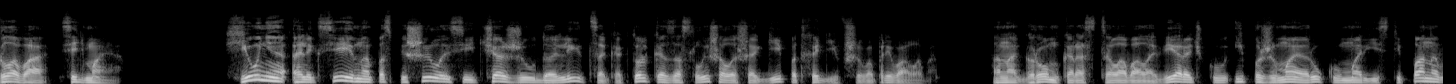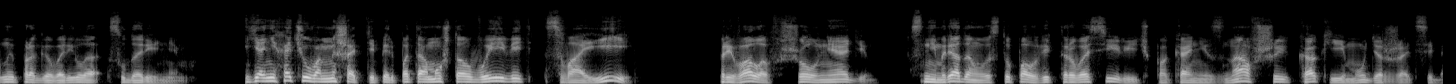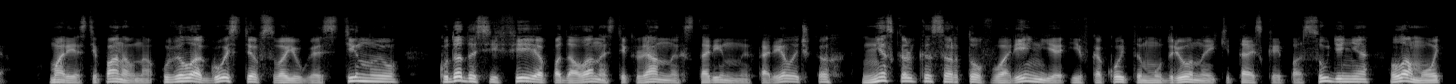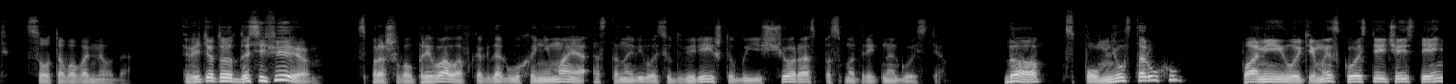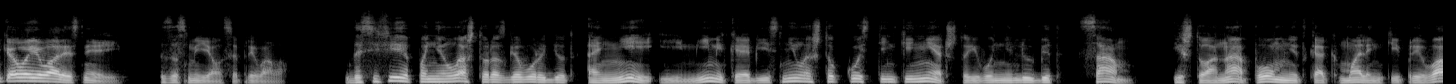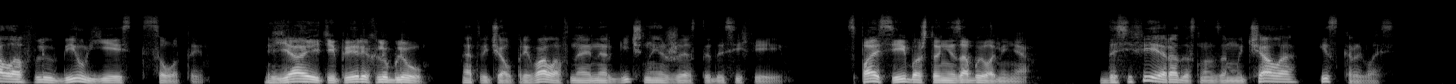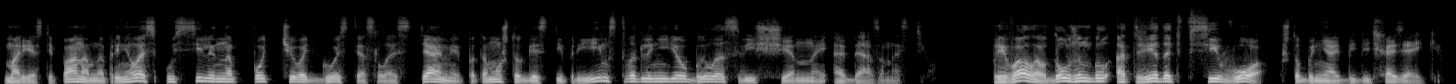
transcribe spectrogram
Глава седьмая. Хюня Алексеевна поспешила сейчас же удалиться, как только заслышала шаги подходившего Привалова. Она громко расцеловала Верочку и, пожимая руку Марьи Степановны, проговорила с ударением. «Я не хочу вам мешать теперь, потому что вы ведь свои!» Привалов шел не один. С ним рядом выступал Виктор Васильевич, пока не знавший, как ему держать себя. Марья Степановна увела гостя в свою гостиную, куда Досифея подала на стеклянных старинных тарелочках несколько сортов варенья и в какой-то мудреной китайской посудине ломоть сотового меда. «Ведь это Досифея?» – спрашивал Привалов, когда глухонемая остановилась у дверей, чтобы еще раз посмотреть на гостя. «Да, вспомнил старуху?» «Помилуйте, мы с Костей частенько воевали с ней. – засмеялся Привалов. Досифея поняла, что разговор идет о ней, и мимикой объяснила, что Костеньки нет, что его не любит сам, и что она помнит, как маленький Привалов любил есть соты. «Я и теперь их люблю», – отвечал Привалов на энергичные жесты Досифеи. «Спасибо, что не забыла меня». Досифея радостно замычала и скрылась. Марья Степановна принялась усиленно подчивать гостя сластями, потому что гостеприимство для нее было священной обязанностью. Привалов должен был отведать всего, чтобы не обидеть хозяйки.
